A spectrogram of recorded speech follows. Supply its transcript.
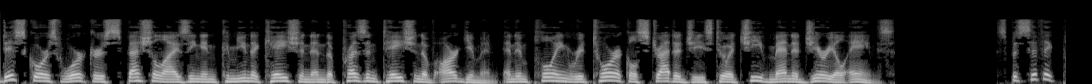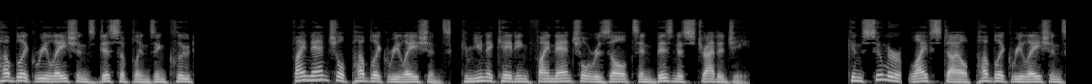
discourse workers specializing in communication and the presentation of argument and employing rhetorical strategies to achieve managerial aims." Specific public relations disciplines include Financial public relations, communicating financial results and business strategy. Consumer, lifestyle public relations,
